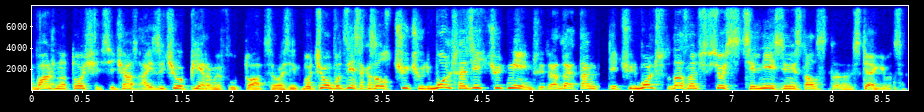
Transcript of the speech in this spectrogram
важно то, что сейчас, а из-за чего первая флуктуация возникла? Почему вот здесь оказалось чуть-чуть больше, а здесь чуть меньше, и тогда там, где чуть больше, туда значит все сильнее и сильнее стало стягиваться.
